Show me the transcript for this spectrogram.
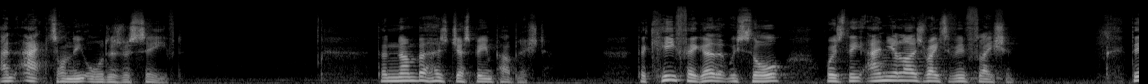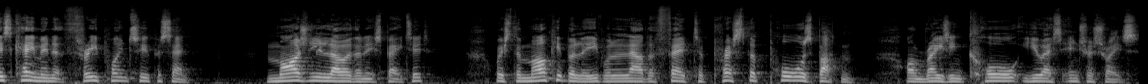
and act on the orders received. The number has just been published. The key figure that we saw was the annualized rate of inflation. This came in at 3.2%, marginally lower than expected, which the market believe will allow the Fed to press the pause button on raising core US interest rates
